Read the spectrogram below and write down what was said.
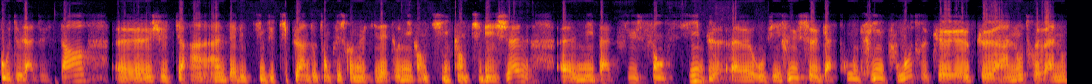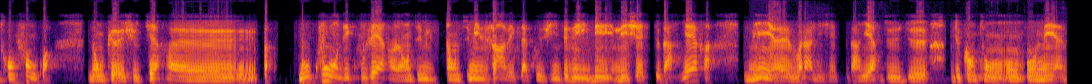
au-delà de ça, euh, je veux dire, un, diabétique de type 1, d'autant plus comme le disait Tony quand il, quand il est jeune, euh, n'est pas plus sensible euh, au virus gastro, grippe ou autre que qu'un autre un autre enfant, quoi. Donc, je veux dire, Beaucoup ont découvert en, 2020 avec la Covid les, gestes barrières, mais euh, voilà, les gestes barrières de, de, quand on, est un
